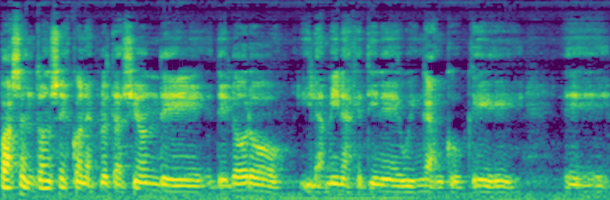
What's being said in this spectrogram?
pasa entonces con la explotación de, del oro y las minas que tiene Winganco? Que eh,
